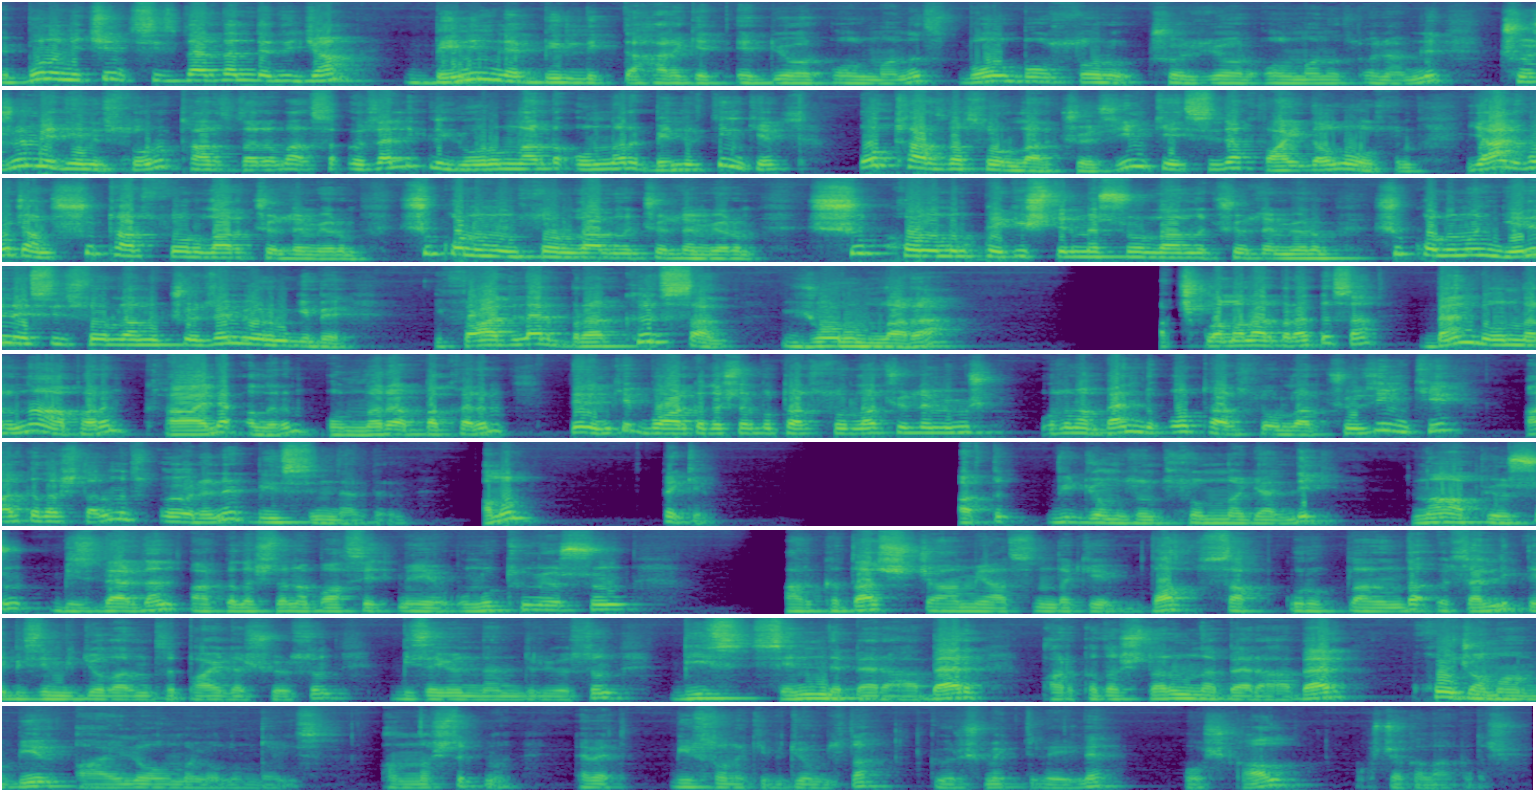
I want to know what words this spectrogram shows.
E bunun için sizlerden de diyeceğim benimle birlikte hareket ediyor olmanız, bol bol soru çözüyor olmanız önemli. Çözemediğiniz soru tarzları varsa özellikle yorumlarda onları belirtin ki o tarzda sorular çözeyim ki size faydalı olsun. Yani hocam şu tarz soruları çözemiyorum. Şu konunun sorularını çözemiyorum. Şu konunun pekiştirme sorularını çözemiyorum. Şu konunun yeni nesil sorularını çözemiyorum gibi ifadeler bırakırsan yorumlara açıklamalar bırakırsan ben de onları ne yaparım? Kale alırım. Onlara bakarım. Derim ki bu arkadaşlar bu tarz sorular çözememiş. O zaman ben de o tarz sorular çözeyim ki arkadaşlarımız öğrenebilsinler derim. Tamam? Peki. Artık videomuzun sonuna geldik. Ne yapıyorsun? Bizlerden arkadaşlarına bahsetmeyi unutmuyorsun. Arkadaş camiasındaki WhatsApp gruplarında özellikle bizim videolarımızı paylaşıyorsun. Bize yönlendiriyorsun. Biz seninle beraber, arkadaşlarınla beraber kocaman bir aile olma yolundayız. Anlaştık mı? Evet, bir sonraki videomuzda görüşmek dileğiyle. Hoş kal, hoşça kal arkadaşım.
